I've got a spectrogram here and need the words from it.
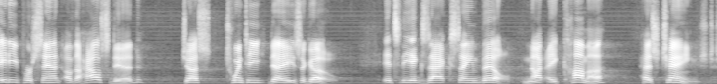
80% of the House did just 20 days ago. It's the exact same bill, not a comma has changed.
